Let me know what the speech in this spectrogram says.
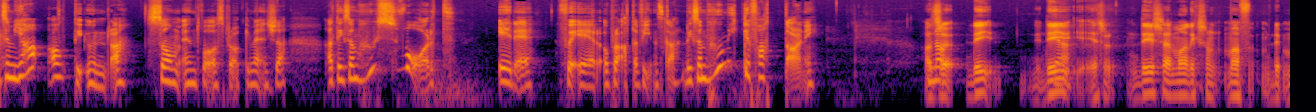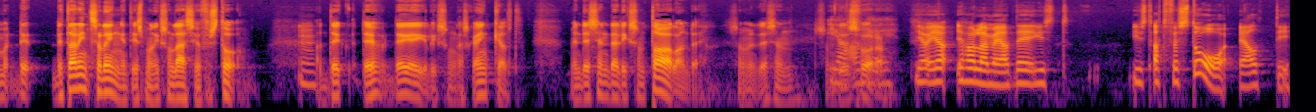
Liksom, jag har alltid undrat, som en tvåspråkig människa, att liksom, hur svårt är det för er att prata finska? Liksom, hur mycket fattar ni? Alltså, Nå- det, det, är alltså, det är så här, man liksom, man, det, det, det tar inte så länge tills man liksom lär sig att förstå. Att det, det, det är ju liksom ganska enkelt. Men det är sen det liksom talande som är det sen som blir svåra. okej. Ja, jag, jag håller med att det är just, just att förstå är alltid,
